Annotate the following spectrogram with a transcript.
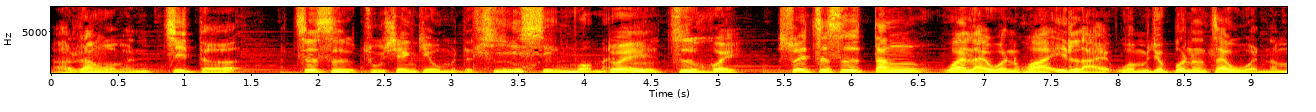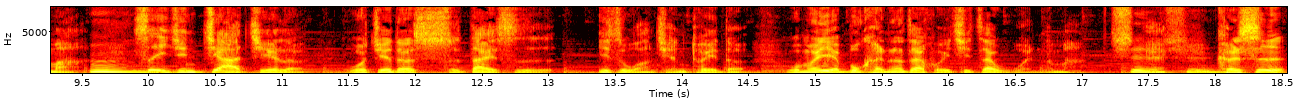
呃，让我们记得这是祖先给我们的提醒，我们对智慧。所以这是当外来文化一来，我们就不能再纹了嘛。嗯，是已经嫁接了。我觉得时代是一直往前推的，我们也不可能再回去再纹了嘛。是是，可是。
